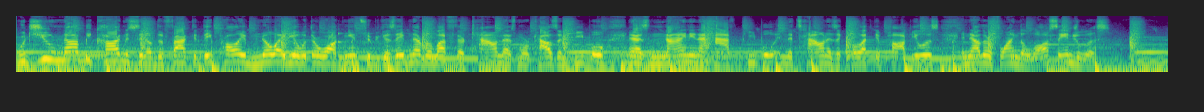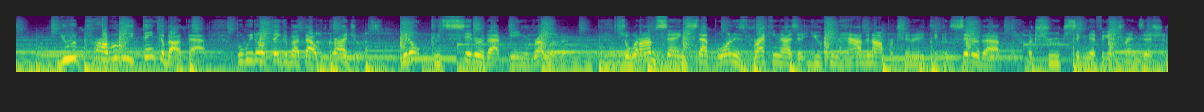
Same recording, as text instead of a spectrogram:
would you not be cognizant of the fact that they probably have no idea what they're walking into because they've never left their town that has more cows than people and has nine and a half people in the town as a collective populace and now they're flying to Los Angeles? You would probably think about that, but we don't think about that with graduates. We don't consider that being relevant. So, what I'm saying, step one is recognize that you can have an opportunity to consider that a true significant transition.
